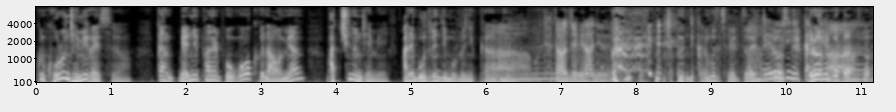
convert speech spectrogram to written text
그럼 그런 재미가 있어요. 그러니까 메뉴판을 보고 그거 나오면 맞추는 재미. 안에 뭐 들은지 모르니까. 아, 뭐 대단한 재미는 아니네. 저는 이제 그런 것도 재밌더라고요. 아, 외로우시니까. 그런 거라도.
